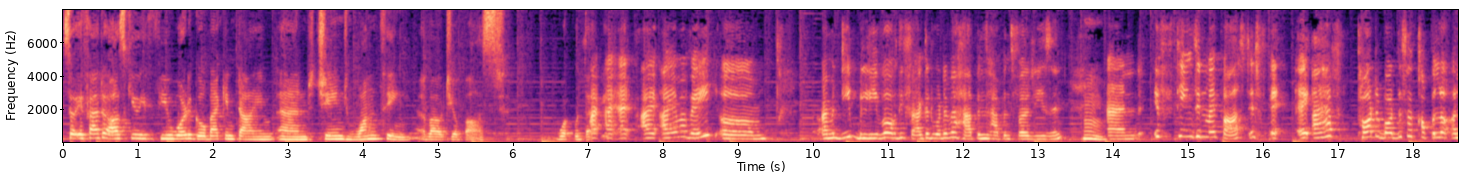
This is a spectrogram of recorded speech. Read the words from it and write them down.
So, if I had to ask you if you were to go back in time and change one thing about your past, what would that I, be? I, I, I am a very um, I'm a deep believer of the fact that whatever happens happens for a reason. Hmm. And if things in my past, if I, I have thought about this a couple of a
